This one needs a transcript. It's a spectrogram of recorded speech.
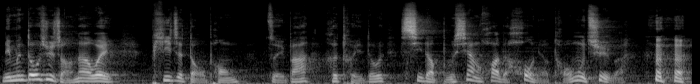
你们都去找那位。”披着斗篷、嘴巴和腿都细到不像话的候鸟头目去吧！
